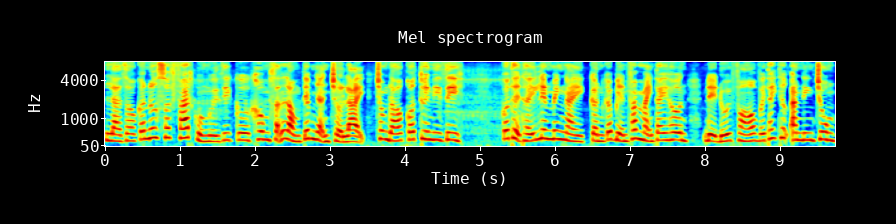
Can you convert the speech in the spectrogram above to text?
là do các nước xuất phát của người di cư không sẵn lòng tiếp nhận trở lại, trong đó có Tunisia. Có thể thấy liên minh này cần các biện pháp mạnh tay hơn để đối phó với thách thức an ninh chung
